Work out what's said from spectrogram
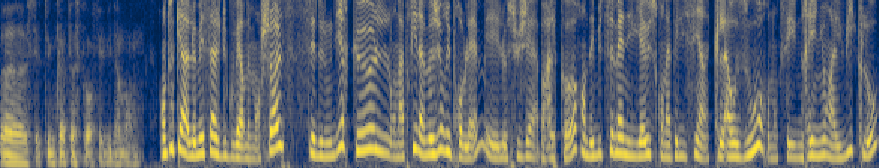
Euh, c'est une catastrophe, évidemment. En tout cas, le message du gouvernement Scholz, c'est de nous dire que l'on a pris la mesure du problème et le sujet à bras le corps. En début de semaine, il y a eu ce qu'on appelle ici un Klausur, donc c'est une réunion à huis clos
